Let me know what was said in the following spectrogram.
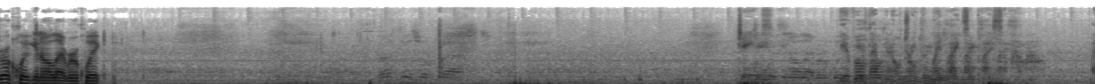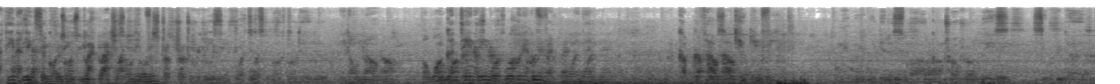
Real quick and all that real quick. James, the evolved have been altering the white light supply somehow. Athena thinks they're going to use black Blackwatch's own infrastructure to release it. What's it supposed to do? We don't know. But one container's worth couldn't affect more than a couple of thousand cubic feet. Maybe we get a small control release, see what it does.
